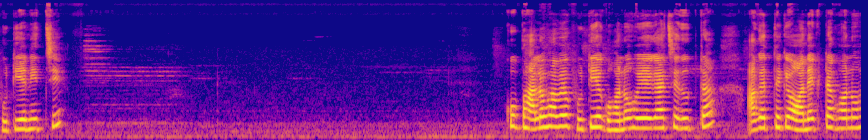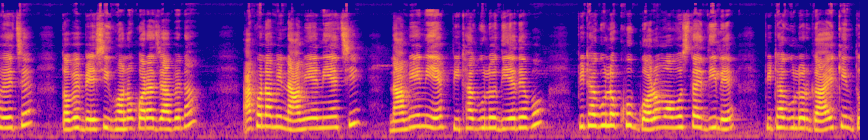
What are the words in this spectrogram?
ফুটিয়ে নিচ্ছি। খুব ভালোভাবে ফুটিয়ে ঘন হয়ে গেছে দুধটা। আগের থেকে অনেকটা ঘন হয়েছে, তবে বেশি ঘন করা যাবে না। এখন আমি নামিয়ে নিয়েছি। নামিয়ে নিয়ে পিঠাগুলো দিয়ে দেব। পিঠাগুলো খুব গরম অবস্থায় দিলে পিঠাগুলোর গায়ে কিন্তু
